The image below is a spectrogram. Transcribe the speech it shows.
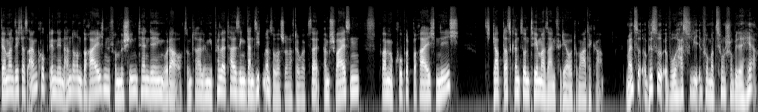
wenn man sich das anguckt in den anderen Bereichen vom Machine Tending oder auch zum Teil irgendwie Pelletizing, dann sieht man sowas schon auf der Website. Beim Schweißen, vor allem im Copot-Bereich nicht. Ich glaube, das könnte so ein Thema sein für die Automatiker. Meinst du, bist du, wo hast du die Information schon wieder her?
